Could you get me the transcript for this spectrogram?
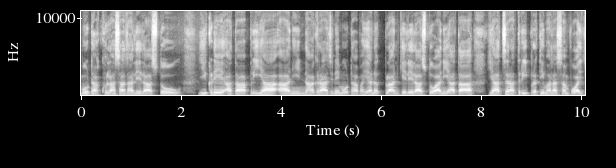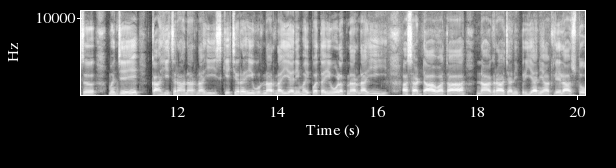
मोठा खुलासा झालेला असतो. इकडे आता प्रिया आणि नागराजने मोठा भयानक प्लान केलेला असतो आणि आता याच रात्री प्रतिमाला संपवायचं म्हणजे काहीच राहणार नाही स्केचरही उरणार नाही आणि मैपतही ओळखणार नाही. असा डाव आता नागराज आणि प्रियाने आखलेला असतो.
